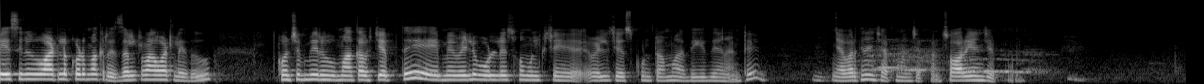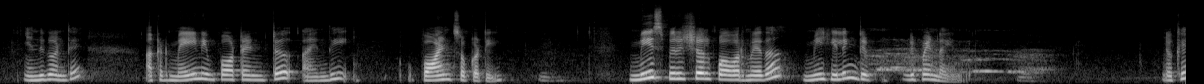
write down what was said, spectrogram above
వేసిన వాటిలో కూడా మాకు రిజల్ట్ రావట్లేదు. కొంచెం మీరు మాకు అవి చెప్తే మేము వెళ్ళి ఓల్డ్ ఏజ్ హోమ్కి చే వెళ్ళి చేసుకుంటాము అది ఇది అని అంటే ఎవరికి నేను చెప్పమని చెప్పాను. సారీ అని చెప్పాను. ఎందుకంటే అక్కడ మెయిన్ ఇంపార్టెంట్ అయింది పాయింట్స్ ఒకటి. మీ స్పిరిచువల్ పవర్ మీద మీ హీలింగ్ డిపెండ్ అయింది. ఓకే?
